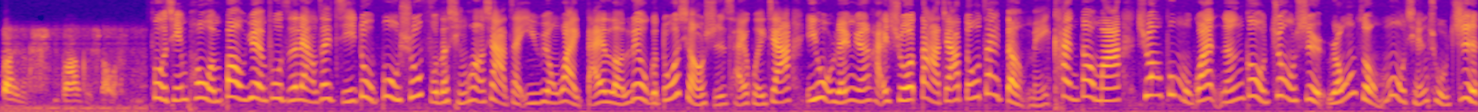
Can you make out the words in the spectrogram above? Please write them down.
待了七八个小时。父亲剖文抱怨，父子俩在极度不舒服的情况下，在医院外待了六个多小时才回家。医护人员还说，大家都在等，没看到吗？希望父母官能够重视荣总目前处置，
